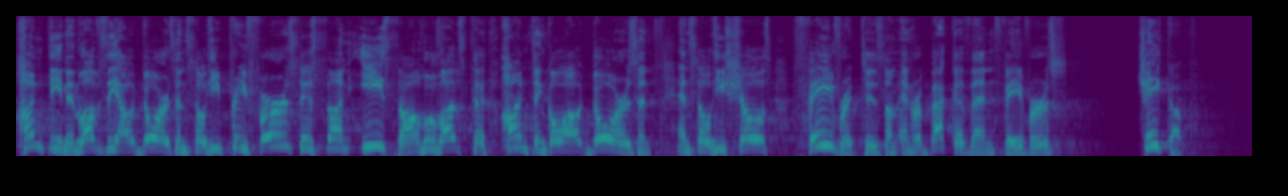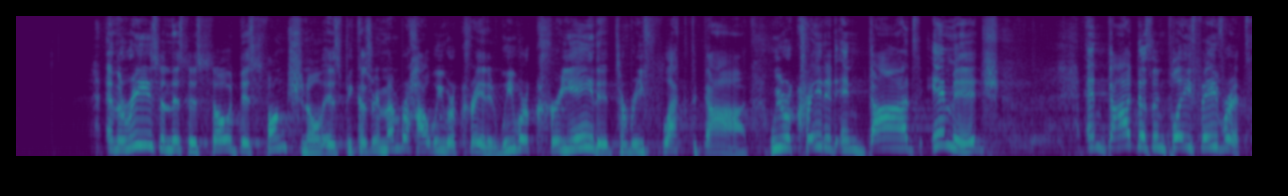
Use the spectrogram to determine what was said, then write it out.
hunting and loves the outdoors, and so he prefers his son Esau, who loves to hunt and go outdoors. And, and so he shows favoritism, and Rebekah then favors Jacob. And the reason this is so dysfunctional is because remember how we were created. We were created to reflect God, we were created in God's image, and God doesn't play favorites.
